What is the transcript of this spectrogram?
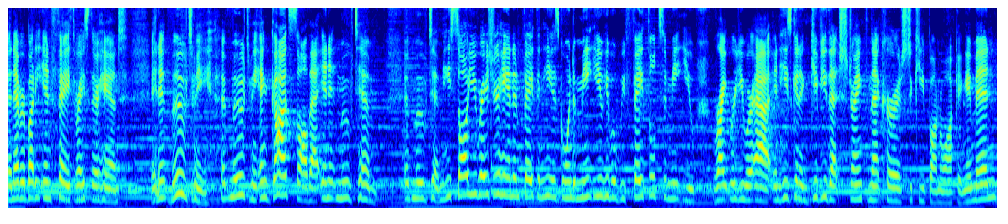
And everybody in faith raised their hand. And it moved me. It moved me. And God saw that and it moved him. It moved him. He saw you raise your hand in faith and he is going to meet you. He will be faithful to meet you right where you are at. And he's going to give you that strength and that courage to keep on walking. Amen.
